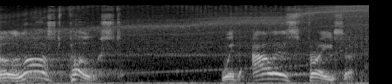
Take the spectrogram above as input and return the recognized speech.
The Last Post with Alice Fraser.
